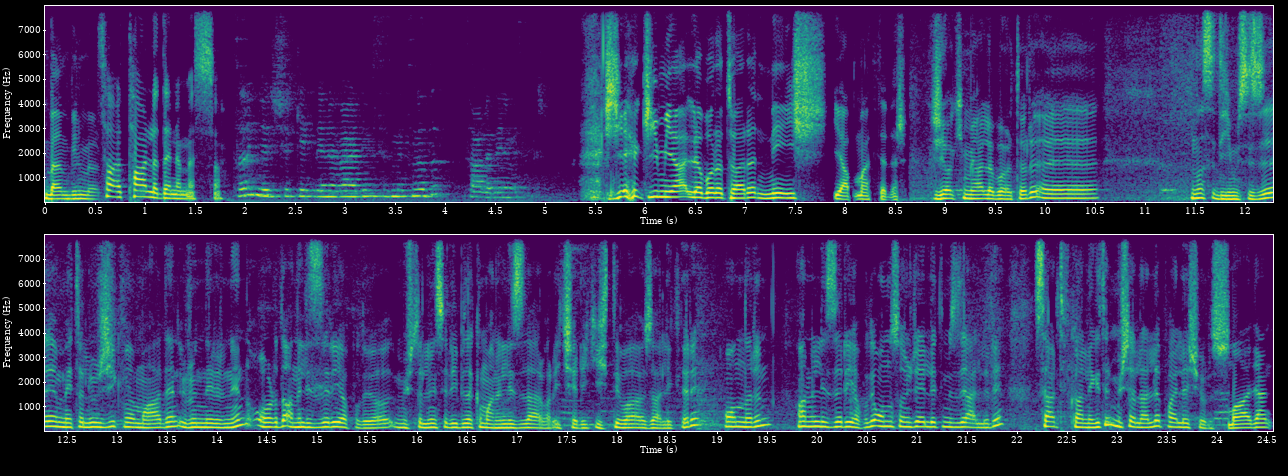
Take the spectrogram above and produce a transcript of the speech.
Ben bilmiyorum. tarla denemesi. Tarım ilacı şirketlerine verdiğimiz hizmetin adı tarla denemesidir. Jeokimya laboratuvarı ne iş yapmaktadır? Jeokimya laboratuvarı eee, nasıl diyeyim size metalurjik ve maden ürünlerinin orada analizleri yapılıyor. Müşterilerin istediği bir takım analizler var. İçerik, ihtiva özellikleri. Onların analizleri yapılıyor. Onun sonucu elde ettiğimiz değerleri sertifika haline getirip müşterilerle paylaşıyoruz. Maden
